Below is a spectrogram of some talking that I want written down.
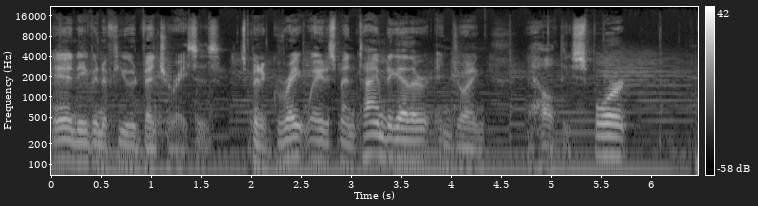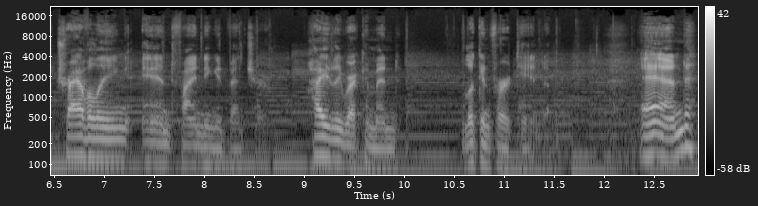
and even a few adventure races. It's been a great way to spend time together, enjoying a healthy sport, traveling, and finding adventure. Highly recommend looking for a tandem. And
